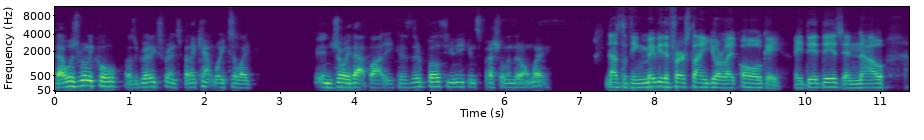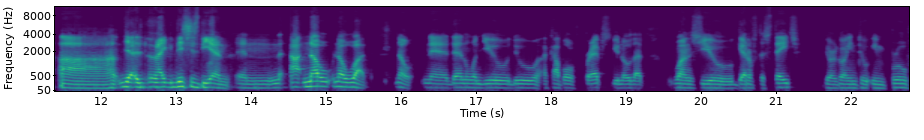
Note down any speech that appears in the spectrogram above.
that was really cool. That was a great experience, but I can't wait to like enjoy that body because they're both unique and special in their own way. that's the thing maybe the first time you're like oh okay i did this and now uh yeah like this is the end and uh, now now what no then when you do a couple of preps you know that once you get off the stage you're going to improve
